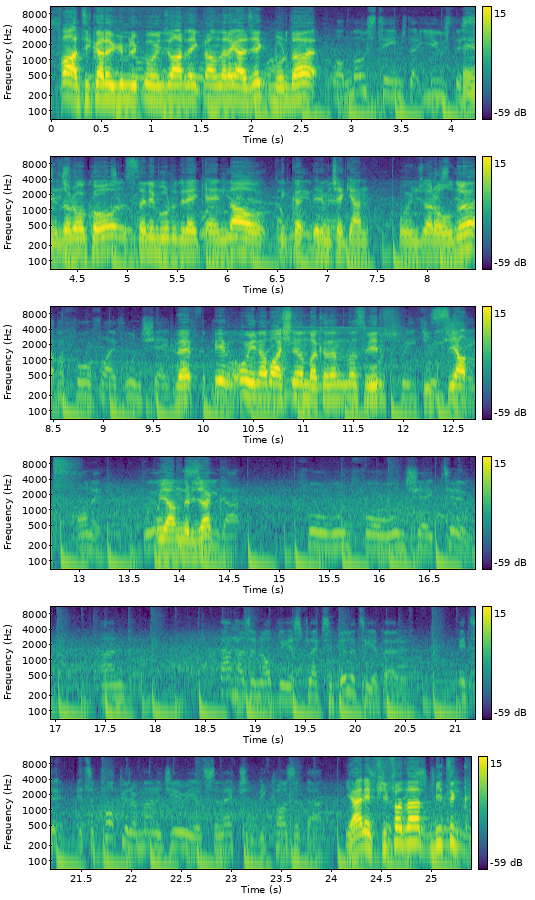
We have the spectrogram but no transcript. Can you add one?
Fatih Karagümrüklü oyuncular da ekranlara gelecek. Burada Enzo Rocco, Salibur, direkt Endao dikkatlerimi çeken oyuncular oldu. Ve bir oyuna başlayalım bakalım nasıl bir hissiyat uyandıracak. Yani FIFA'da bir tık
